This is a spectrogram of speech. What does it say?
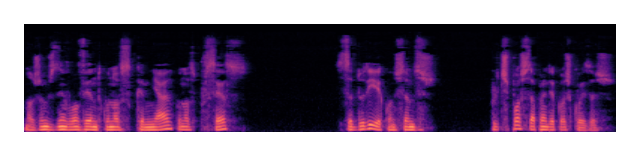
Nós vamos desenvolvendo com o nosso caminhar, com o nosso processo, sabedoria quando estamos predispostos a aprender com as coisas.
